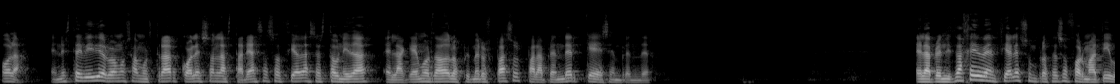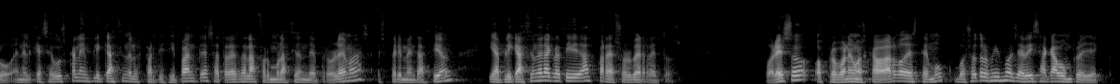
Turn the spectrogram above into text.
Hola, en este vídeo os vamos a mostrar cuáles son las tareas asociadas a esta unidad en la que hemos dado los primeros pasos para aprender qué es emprender. El aprendizaje vivencial es un proceso formativo en el que se busca la implicación de los participantes a través de la formulación de problemas, experimentación y aplicación de la creatividad para resolver retos. Por eso, os proponemos que a lo largo de este MOOC vosotros mismos llevéis a cabo un proyecto.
